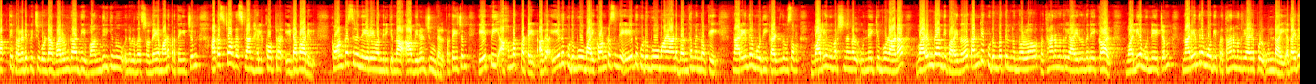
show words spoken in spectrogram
ഭക്തി പ്രകടിപ്പിച്ചുകൊണ്ട് വരുൺ ഗാന്ധി വന്നിരിക്കുന്നു എന്നുള്ളത് ശ്രദ്ധേയമാണ്. പ്രത്യേകിച്ചും അഗസ്റ്റ വെസ്റ്റ്ലാൻഡ് ഹെലികോപ്റ്റർ ഇടപാടിൽ കോൺഗ്രസിന് നേരെ വന്നിരിക്കുന്ന ആ വിരൽ ചൂണ്ടൽ. പ്രത്യേകിച്ചും എ പി അഹമ്മദ് പട്ടേൽ. അത് ഏത് കുടുംബവുമായി കോൺഗ്രസിന്റെ ഏത് കുടുംബവുമായാണ് ബന്ധമെന്നൊക്കെ നരേന്ദ്രമോദി കഴിഞ്ഞ ദിവസം വലിയ വിമർശനങ്ങൾ ഉന്നയിക്കുമ്പോഴാണ് വരുൺ ഗാന്ധി പറയുന്നത്. തന്റെ കുടുംബത്തിൽ നിന്നുള്ള നിന്നുള്ളവർ പ്രധാനമന്ത്രിയായിരുന്നതിനേക്കാൾ വലിയ മുന്നേറ്റം നരേന്ദ്രമോദി പ്രധാനമന്ത്രിയായപ്പോൾ ഉണ്ടായി. അതായത്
